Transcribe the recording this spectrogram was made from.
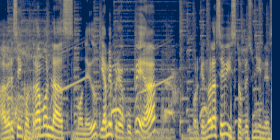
A ver si encontramos las moneduk. Ya me preocupé, ¿ah? Porque no las he visto, pezuñines.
